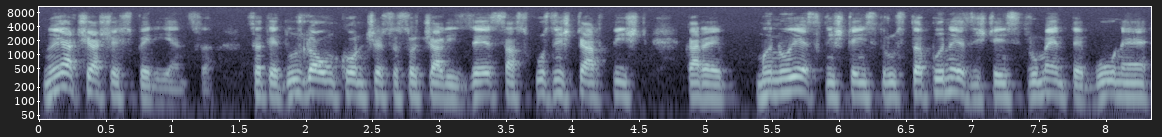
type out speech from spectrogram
Nu e aceeași experiență. Să te duci la un concert, să socializezi, să asculti niște artiști care mânuiesc niște instru, stăpânesc niște instrumente bune,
